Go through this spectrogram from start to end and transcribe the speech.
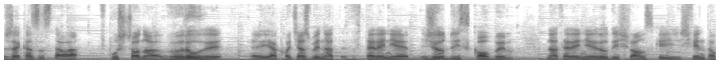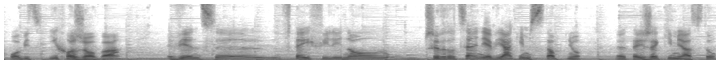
rzeka została wpuszczona w rury, e, jak chociażby na, w terenie źródliskowym, na terenie Rudy Śląskiej, Świętochłowic i Chorzowa. Więc e, w tej chwili no, przywrócenie w jakimś stopniu e, tej rzeki miastu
